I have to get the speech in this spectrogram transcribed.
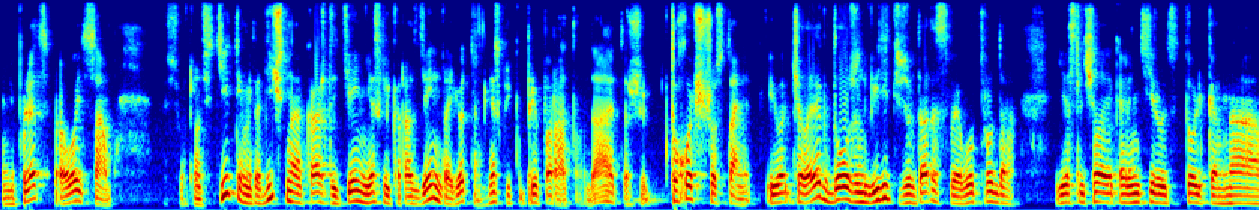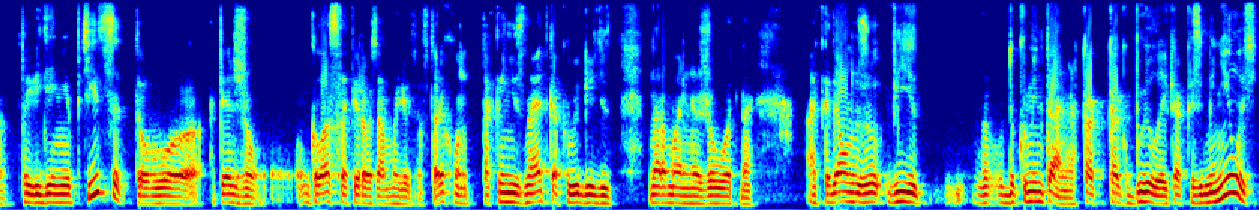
манипуляций проводит сам. То есть вот он сидит и методично каждый день, несколько раз в день дает там несколько препаратов. Да? Это же кто хочет, что станет. И человек должен видеть результаты своего труда. Если человек ориентируется только на поведение птицы, то, опять же, глаз, во-первых, замылит. Во-вторых, он так и не знает, как выглядит нормальное животное. А когда он уже видит ну, документально, как, как было и как изменилось,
